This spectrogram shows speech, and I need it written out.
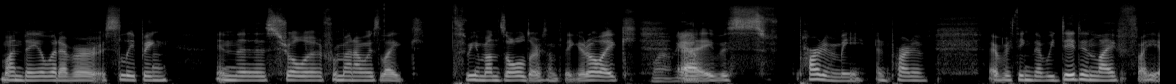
Monday or whatever, sleeping in the stroller from when I was like 3 months old or something. You know like Wow. uh, it was part of me and part of everything that we did in life. I,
